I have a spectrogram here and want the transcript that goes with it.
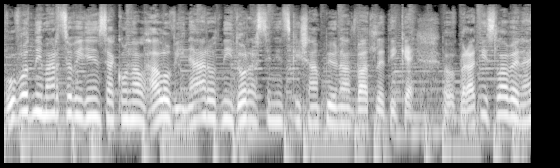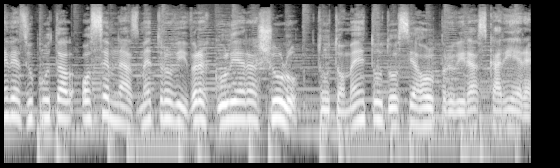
V úvodný marcový deň sa konal halový národný dorastenecký šampionát v atletike. V Bratislave najviac upútal 18-metrový vrch Guliera Šulu. Túto métu dosiahol prvý raz v kariére.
